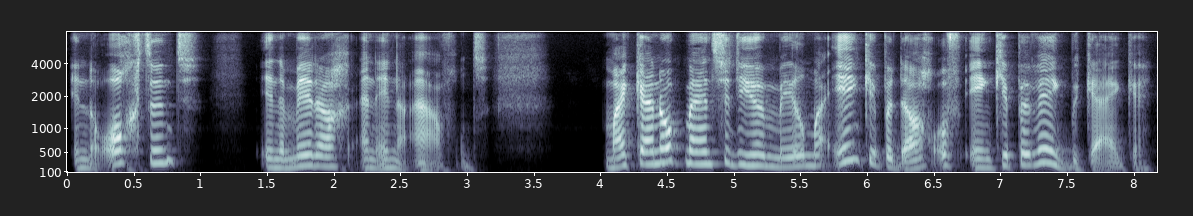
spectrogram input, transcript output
In de ochtend, in de middag en in de avond. Maar ik ken ook mensen die hun mail maar één keer per dag of één keer per week bekijken.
